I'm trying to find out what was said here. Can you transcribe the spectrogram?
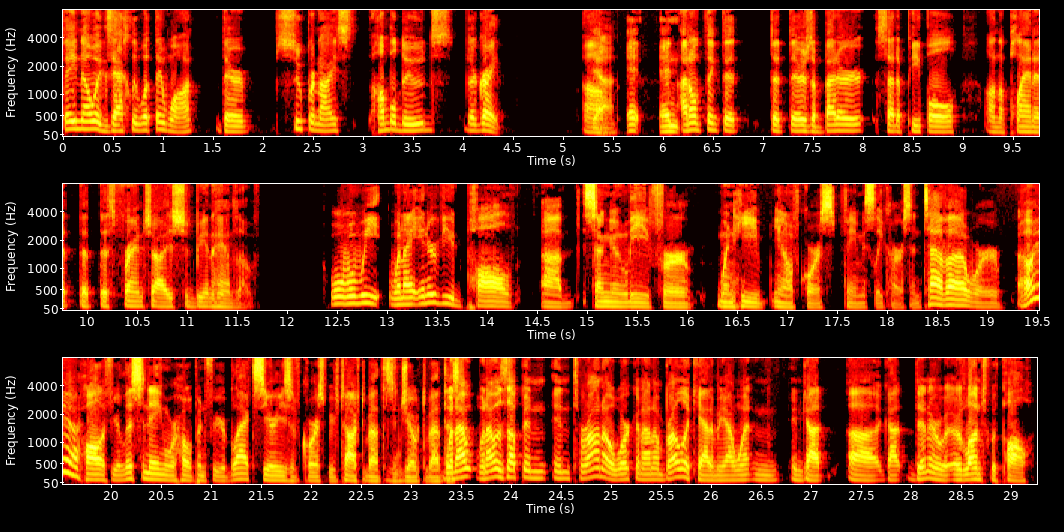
they know exactly what they want. They're super nice, humble dudes. They're great. yeah um, and, and I don't think that that there's a better set of people on the planet that this franchise should be in the hands of. Well, when we when I interviewed Paul uh, Sun-Hyung Lee for when he, you know, of course, famously Carson Teva, we're Oh yeah. Paul, if you're listening, we're hoping for your Black series. Of course, we've talked about this and joked about this. When I when I was up in, in Toronto working on Umbrella Academy, I went and, and got uh, got dinner or lunch with Paul.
